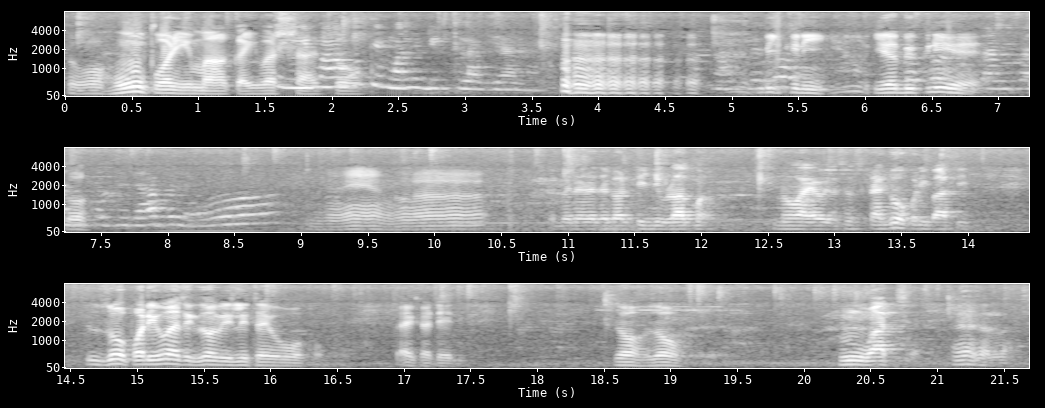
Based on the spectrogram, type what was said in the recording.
તો હું પડી માં કઈ વરસાદ તો? મને બીક લાગ્યા બીકની. યે બીકની હે. તો? હે હા. બેને તો કન્ટિન્યુ બ્લોગમાં નો આવ્યો તો સબસ્ક્રાઇબ જો પડી બાતી જો પડી હોય તો જો વીલી થઈ એવો કઈ નહીં. જો જો. હું વાત છે. હે સલ્લા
